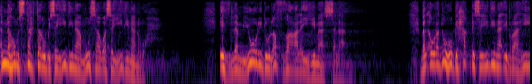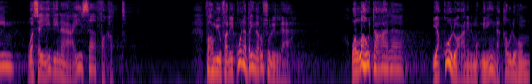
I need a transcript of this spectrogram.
أنهم استهتروا بسيدنا موسى وسيدنا نوح إذ لم يوردوا لفظ عليهما السلام بل أوردوه بحق سيدنا إبراهيم وسيدنا عيسى فقط. فهم يفرقون بين رسل الله والله تعالى يقول عن المؤمنين قولهم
